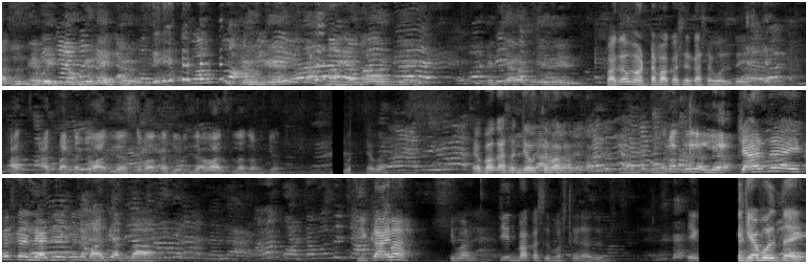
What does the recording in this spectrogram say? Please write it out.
अजून हे बघ, इथे घे ना इथं. इथे येऊन घे. इथे चारात घे रे. बघा मोठा बाकासूर कसा बोलते. आज फटाके वाजले असते बाका सुरजा वाचला थोडक्यात. हे बघ. हे बघ असं जेवतं बघा चार ना एकच काढले आणि एकाला भाग घातला. ही काय बा? बा तीन बाकासूर बसले अजून. एक क्या बोलताय.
